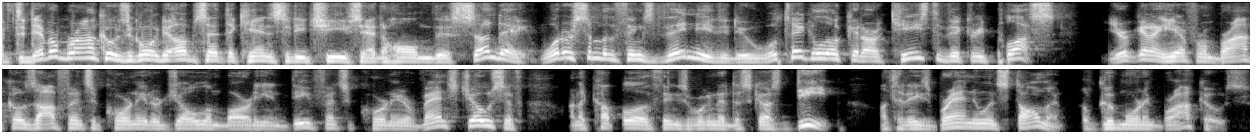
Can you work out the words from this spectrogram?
If the Denver Broncos are going to upset the Kansas City Chiefs at home this Sunday, what are some of the things they need to do? We'll take a look at our keys to victory. Plus, you're going to hear from Broncos offensive coordinator Joe Lombardi and defensive coordinator Vance Joseph on a couple of things we're going to discuss deep on today's brand new installment of Good Morning Broncos.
